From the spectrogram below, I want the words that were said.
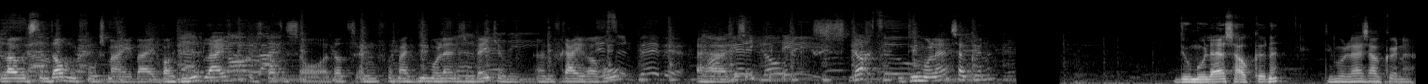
Laurens ten Dam moet volgens mij bij Barguil blijven. Dus dat is al, dat is, en volgens mij heeft Dumoulin dus een beetje een, een vrijere rol. Eh, dus ik, ik dacht Dumoulin zou kunnen. Dumoulin zou kunnen. Dumoulin zou kunnen.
